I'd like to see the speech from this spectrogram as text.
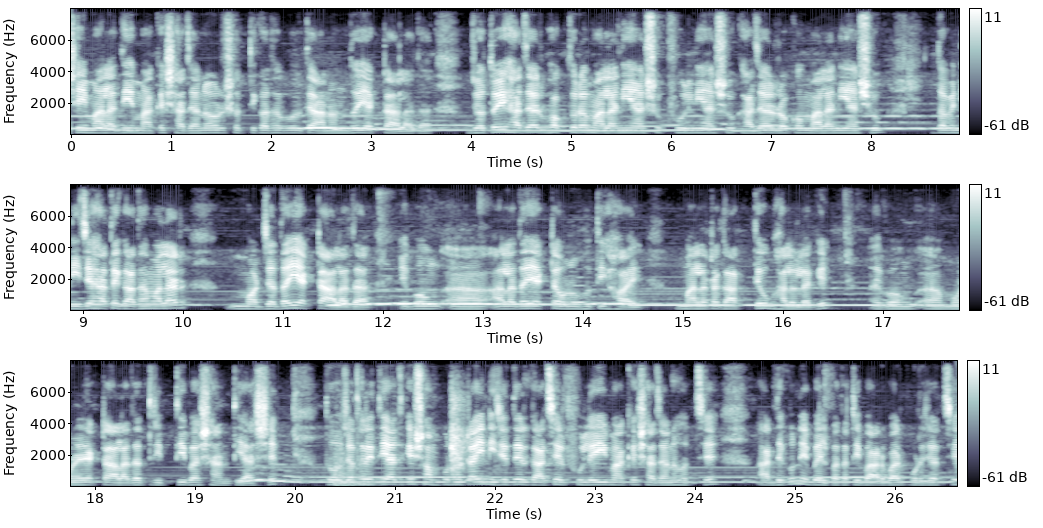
সেই মালা দিয়ে মাকে সাজানোর সত্যি কথা বলতে আনন্দই একটা আলাদা। যতই হাজার ভক্তরা মালা নিয়ে আসুক, ফুল নিয়ে আসুক, হাজার রকম মালা নিয়ে আসুক, তবে নিজে হাতে গাঁথা মালার মর্যাদাই একটা আলাদা এবং আলাদাই একটা অনুভূতি হয়। মালাটা গাঁথতেও ভালো লাগে এবং মনের একটা আলাদা তৃপ্তি বা শান্তি আসে। তো যথারীতি আজকে সম্পূর্ণটাই নিজেদের গাছের ফুলেই মাকে সাজানো হচ্ছে। আর দেখুন, এই বেলপাতাটি বারবার পড়ে যাচ্ছে।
